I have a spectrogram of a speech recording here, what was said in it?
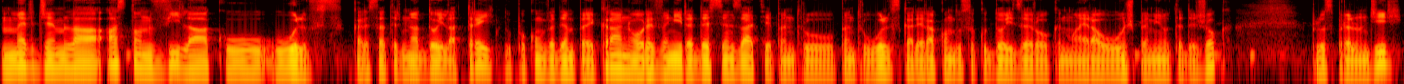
mergem la Aston Villa cu Wolves, care s-a terminat 2 la 3, după cum vedem pe ecran, o revenire de senzație pentru, pentru Wolves, care era condusă cu 2-0 când mai erau 11 minute de joc, plus prelungiri.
